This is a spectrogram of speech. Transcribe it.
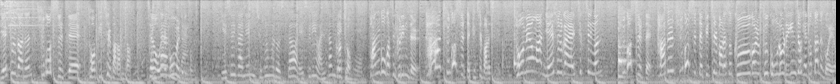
예술가는 죽었을 때 더 빛을 발한다. 제가 오히려 도움을 드린 겁니다. 예술가는 죽음으로써 예술이 완성되긴 그렇죠. 해. 반고 같은 그림들 다 죽었을 때 빛을 발했습니다. 저명한 예술가의 특징은 죽었을 때 다들 죽었을 때 빛을 발해서 그걸 그 공로를 인정해줬다는 거예요.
